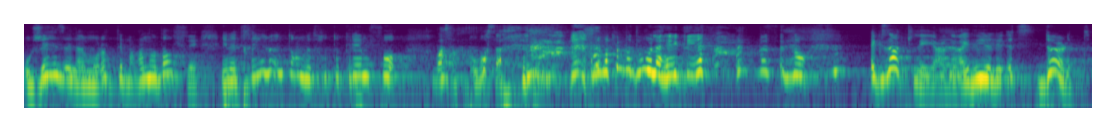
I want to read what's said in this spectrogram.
وجاهزة للمرطب على نظافة. يعني تخيلوا أنتم عم تحطوا كريم فوق. وسخ. وسخ. أنا ما كنت بدولها هيك. بس إنه exactly يعني ideally it's dirt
